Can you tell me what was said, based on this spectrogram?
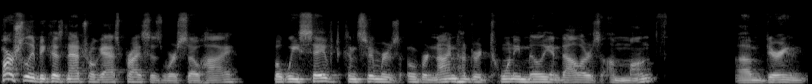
partially because natural gas prices were so high but we saved consumers over 920 million dollars a month um, during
